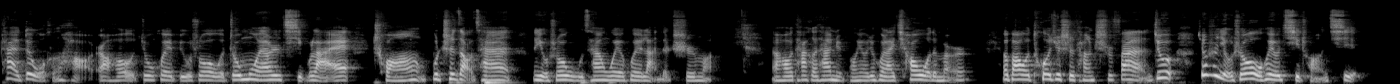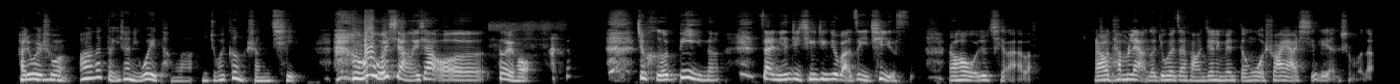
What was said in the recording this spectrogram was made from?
他也对我很好，然后就会比如说我周末要是起不来床不吃早餐，那有时候午餐我也会懒得吃嘛。然后他和他女朋友就会来敲我的门儿，要把我拖去食堂吃饭。就就是有时候我会有起床气，他就会说、嗯啊，那等一下你胃疼了，你就会更生气。然后我想了一下，哦，对哦、就何必呢？在年纪轻轻就把自己气死。然后我就起来了，然后他们两个就会在房间里面等我刷牙、洗脸什么的。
